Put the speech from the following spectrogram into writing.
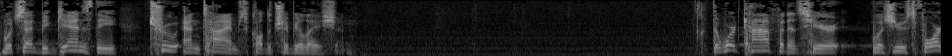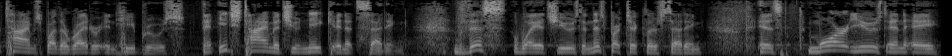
which then begins the true end times called the tribulation. The word confidence here was used four times by the writer in Hebrews, and each time it's unique in its setting. This way it's used in this particular setting is more used in a,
